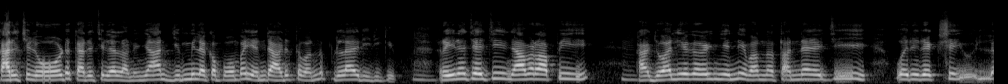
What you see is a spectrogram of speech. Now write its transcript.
കരച്ചിലോട് കരച്ചിലാണ് ഞാൻ ജിമ്മിലൊക്കെ പോകുമ്പോൾ എന്റെ അടുത്ത് വന്ന് പിള്ളേരിയ്ക്കും റീന ചേച്ചി ഞാൻ പറ അപ്പി ക- ജോലിയൊക്കെ കഴിഞ്ഞ് എന്നെ വന്ന തന്നെ ചേച്ചി ഒരു രക്ഷയും ഇല്ല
